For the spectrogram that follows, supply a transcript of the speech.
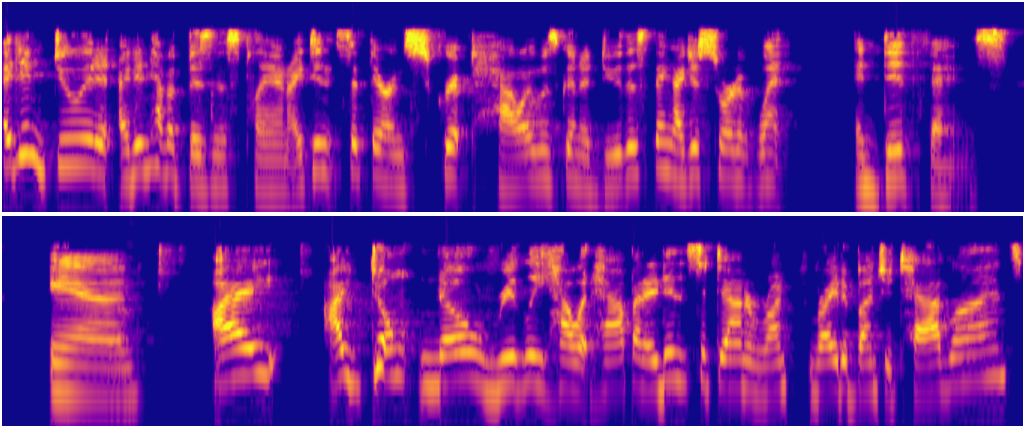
I didn't do it. I didn't have a business plan. I didn't sit there and script how I was going to do this thing. I just sort of went and did things. And yeah. I I don't know really how it happened. I didn't sit down and run, write a bunch of taglines.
